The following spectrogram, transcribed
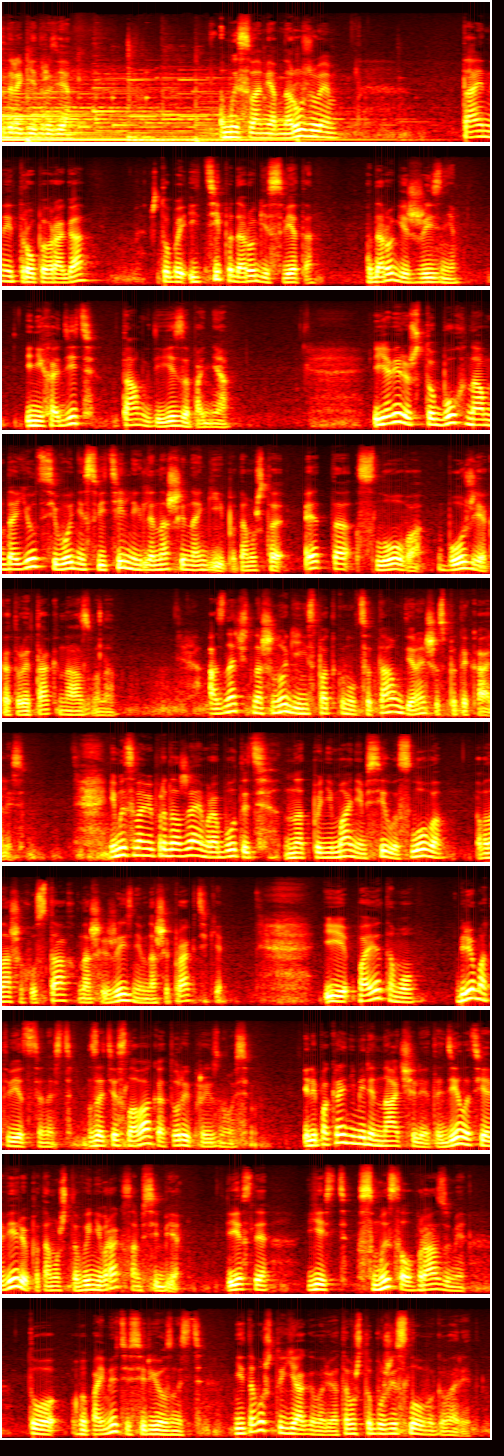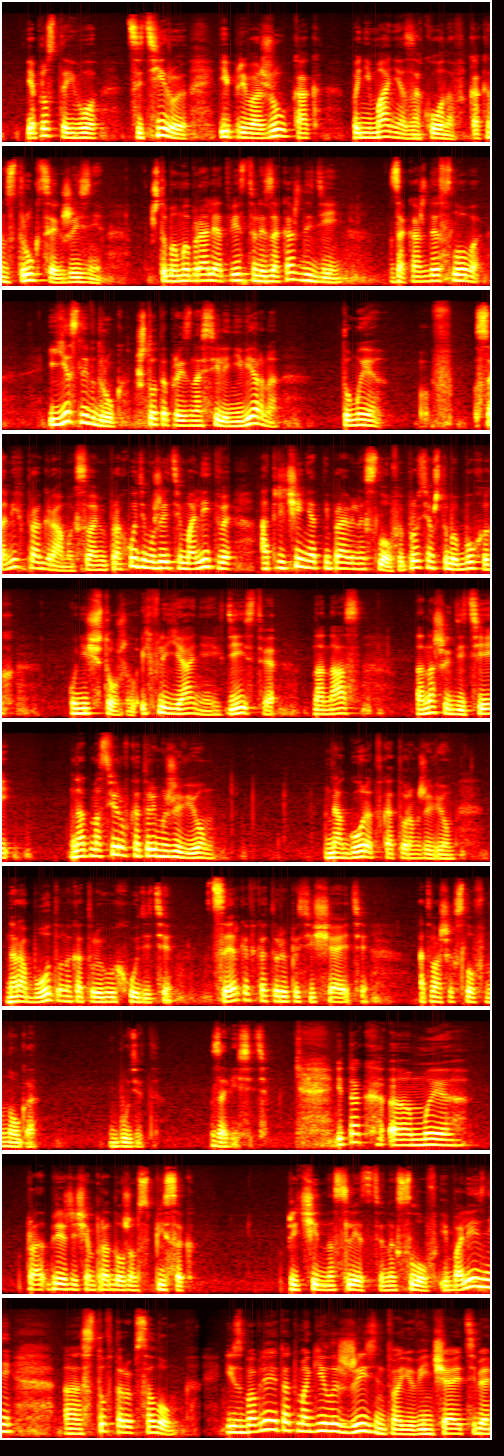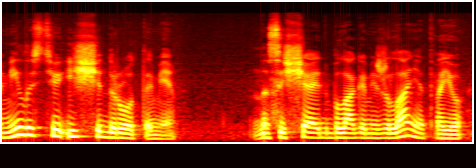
Здравствуйте, дорогие друзья! Мы с вами обнаруживаем тайные тропы врага, чтобы идти по дороге света, по дороге жизни и не ходить там, где есть западня. И я верю, что Бог нам дает сегодня светильник для нашей ноги, потому что это Слово Божье, которое так названо. А значит, наши ноги не споткнутся там, где раньше спотыкались. И мы с вами продолжаем работать над пониманием силы Слова в наших устах, в нашей жизни, в нашей практике. И поэтому берем ответственность за те слова, которые произносим. Или, по крайней мере, начали это делать, я верю, потому что вы не враг сам себе. Если есть смысл в разуме, то вы поймете серьезность не того, что я говорю, а того, что Божье Слово говорит. Я просто его цитирую и привожу как понимание законов, как инструкция к жизни, чтобы мы брали ответственность за каждый день, за каждое слово. И если вдруг что-то произносили неверно, то мы в самих программах с вами проходим уже эти молитвы отречения от неправильных слов и просим, чтобы Бог их уничтожил, их влияние, их действия на нас, на наших детей, на атмосферу, в которой мы живем, на город, в котором живем, на работу, на которую вы ходите, церковь, которую посещаете. От ваших слов много будет зависеть. Итак, э, мы, прежде чем продолжим список причинно-следственных слов и болезней, 102 э, псалом. «Избавляет от могилы жизнь твою, венчает тебя милостью и щедротами, насыщает благами желание твое,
